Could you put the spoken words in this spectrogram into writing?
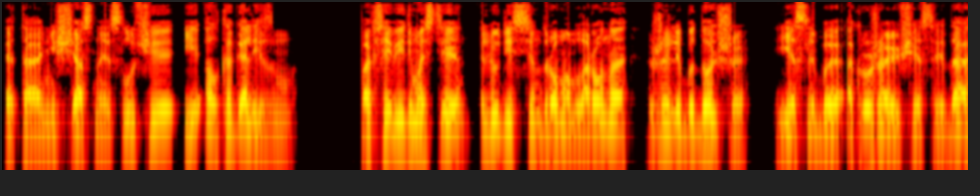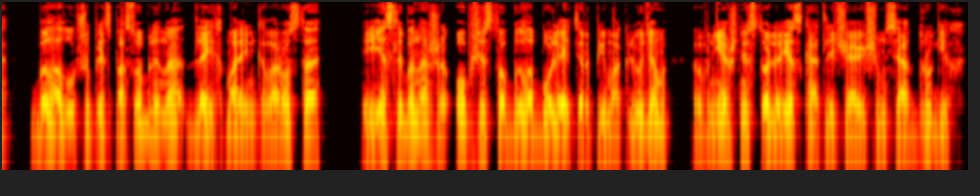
Это несчастные случаи и алкоголизм. По всей видимости, люди с синдромом Ларона жили бы дольше, если бы окружающая среда была лучше приспособлена для их маленького роста, и если бы наше общество было более терпимо к людям, внешне столь резко отличающимся от других.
